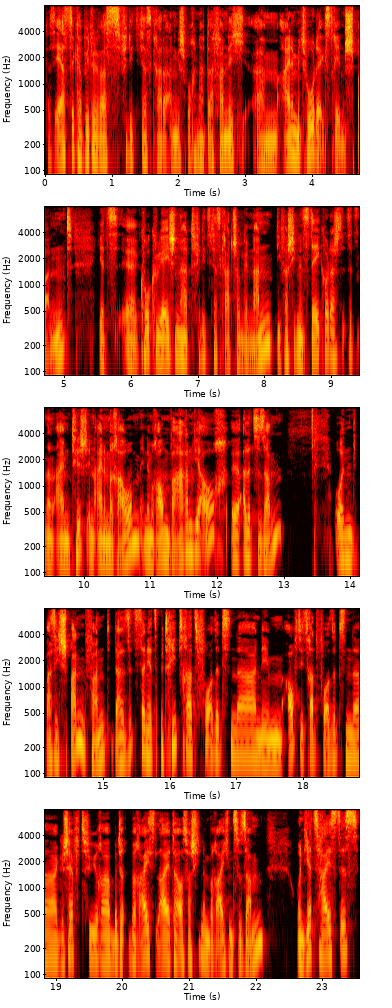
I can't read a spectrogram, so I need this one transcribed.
Das erste Kapitel, was Felicitas gerade angesprochen hat, da fand ich ähm, eine Methode extrem spannend. Jetzt äh, Co-Creation hat Felicitas gerade schon genannt. Die verschiedenen Stakeholder sitzen an einem Tisch in einem Raum. In dem Raum waren wir auch äh, alle zusammen. Und was ich spannend fand, da sitzt dann jetzt Betriebsratsvorsitzender, neben Aufsichtsratsvorsitzender, Geschäftsführer, Be Bereichsleiter aus verschiedenen Bereichen zusammen. Und jetzt heißt es,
